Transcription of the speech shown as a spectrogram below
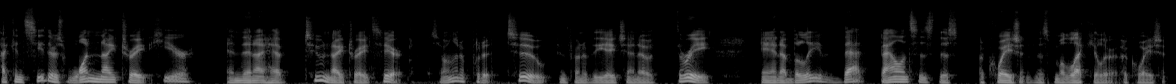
I can see there's one nitrate here, and then I have two nitrates here. So I'm going to put a 2 in front of the HNO3, and I believe that balances this equation, this molecular equation.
